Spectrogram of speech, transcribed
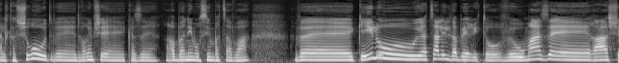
על כשרות ודברים שכזה רבנים עושים בצבא. וכאילו יצא לי לדבר איתו, והוא מה זה ראה ש...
